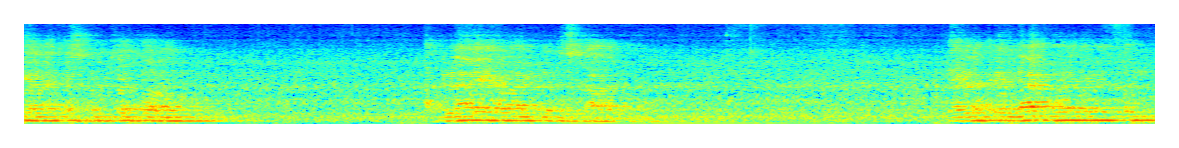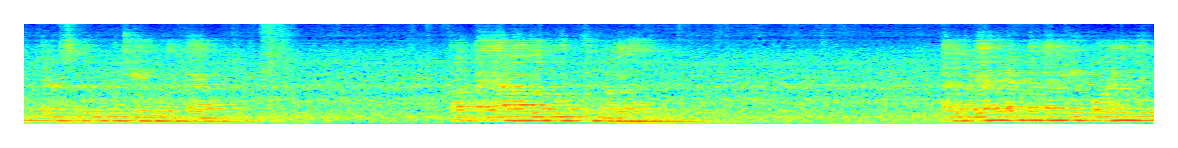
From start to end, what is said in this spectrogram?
കേരളത്തെ സംബന്ധിച്ചിടത്തോളം അഭിമാനകരമായിട്ടുള്ള ഒരു സ്ഥാപനം. കേരളത്തിലെ എല്ലാ കോളേജുകൾക്കും ജലസംരക്ഷണം ചെയ്തു കൊടുക്കാൻ അവർ തയ്യാറാകുന്നു എന്നുള്ളത് അത് പ്രയോജനപ്പെടുത്താൻ ഈ കോളേജിൽ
